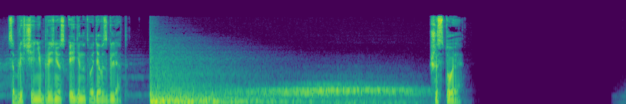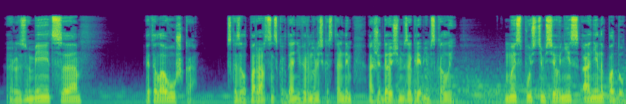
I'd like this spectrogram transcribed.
— с облегчением произнес Эгин, отводя взгляд. Шестое. «Разумеется, это ловушка», — сказал Парарценс, когда они вернулись к остальным, ожидающим за гребнем скалы. «Мы спустимся вниз, а они нападут».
